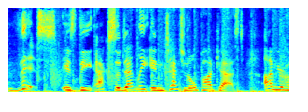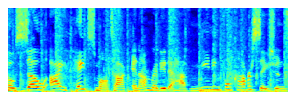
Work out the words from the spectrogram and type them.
This is the Accidentally Intentional Podcast. I'm your host, Zoe. I hate small talk, and I'm ready to have meaningful conversations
